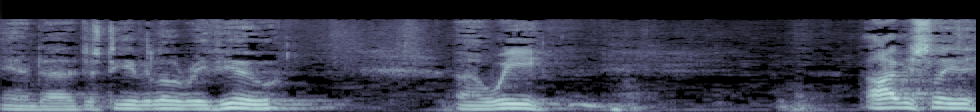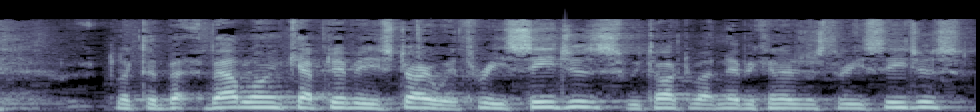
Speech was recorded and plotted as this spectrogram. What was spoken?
And uh, just to give you a little review, uh, we obviously looked at Babylonian captivity started with three sieges. We talked about Nebuchadnezzar's three sieges.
